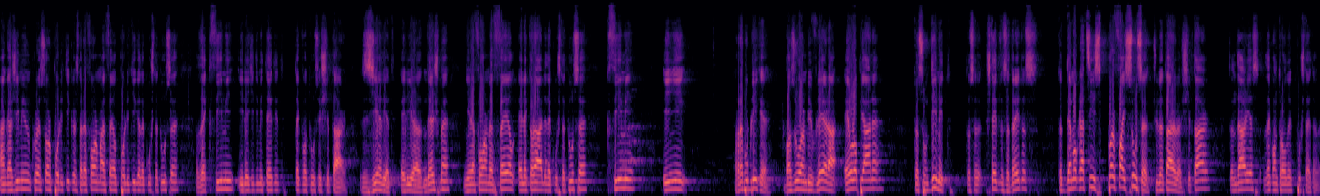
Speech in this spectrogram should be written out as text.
angazhimi në kryesor politikës është reforma e thellë politike dhe kushtetuse dhe këthimi i legitimitetit të këvotusi shqiptarë. Zgjedhjet e lira dhe ndeshme, një reforme fail elektorale dhe kushtetuse, këthimi i një republike bazuar në bivlera europiane të sundimit të shtetitës së drejtës, të demokracis përfajsuse qytetarëve shqiptarë, të ndarjes dhe kontrolit pushteteve.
